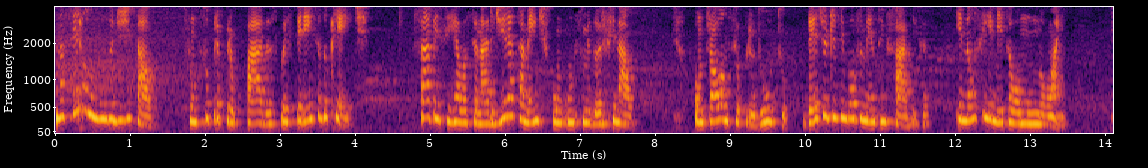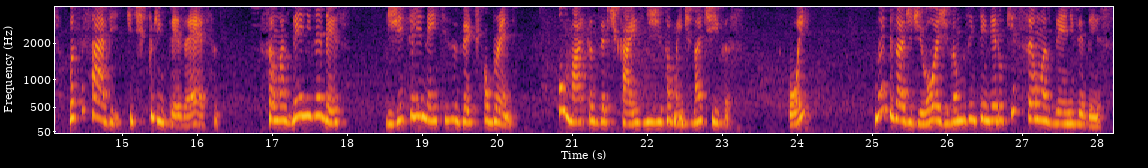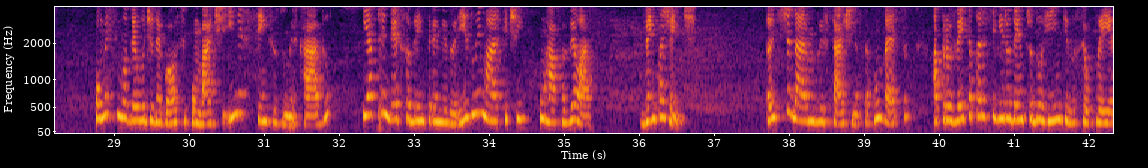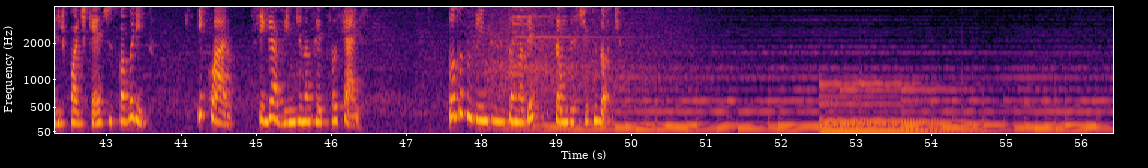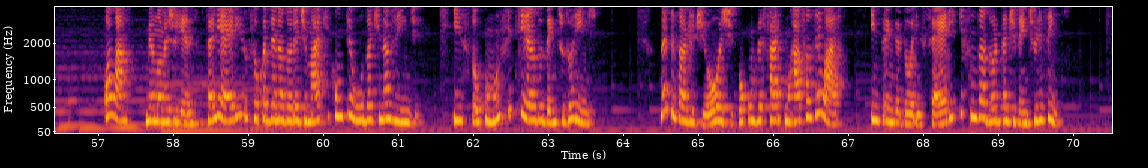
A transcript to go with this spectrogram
Nasceram no mundo digital, são super preocupadas com a experiência do cliente. Sabem se relacionar diretamente com o consumidor final. Controlam seu produto desde o desenvolvimento em fábrica e não se limitam ao mundo online. Você sabe que tipo de empresa é essa? São as DNVBs, Digitally Native Vertical Brand, ou marcas verticais digitalmente nativas. Oi? No episódio de hoje, vamos entender o que são as DNVBs, como esse modelo de negócio combate ineficiências do mercado e aprender sobre empreendedorismo e marketing com Rafa Velar. Vem com a gente! Antes de darmos o start nesta conversa, aproveita para seguir o Dentro do Ring no seu player de podcasts favorito. E claro, siga a Vind nas redes sociais. Todos os links estão na descrição deste episódio. Meu nome é Juliana Spitalieri, sou coordenadora de marca e conteúdo aqui na Vind e estou como anfitriã Dentro do Ring. No episódio de hoje, vou conversar com Rafa Velar, empreendedor em série e fundador da Adventures Inc.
